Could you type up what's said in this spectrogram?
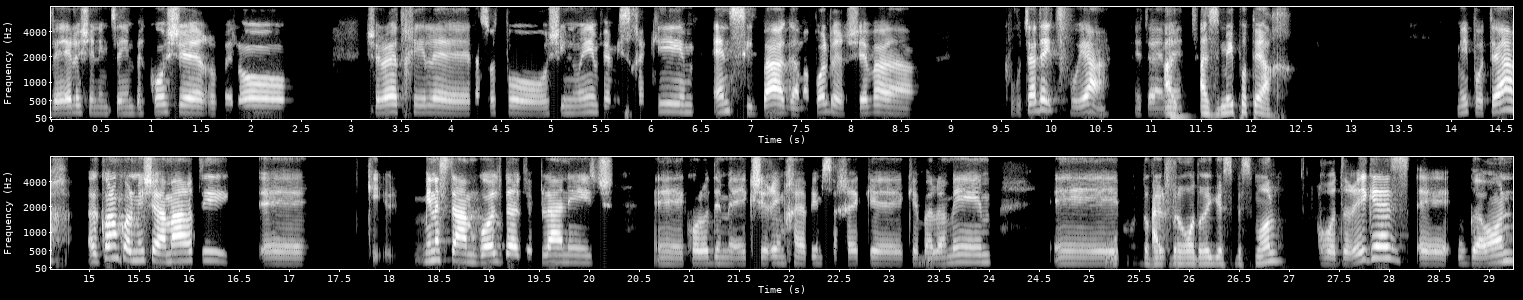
ואלה שנמצאים בכושר ולא שלא יתחיל אה, לעשות פה שינויים ומשחקים. אין סיבה, גם הפועל באר שבע קבוצה די צפויה, את האמת. אז מי פותח? מי פותח? אז קודם כל, מי שאמרתי, אה, כי, מן הסתם גולדברג ופלניץ', אה, כל עוד הם כשירים חייבים לשחק אה, כבלמים. אה, אלפ... ורודריגס בשמאל? רודריגז אה, הוא גאון,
